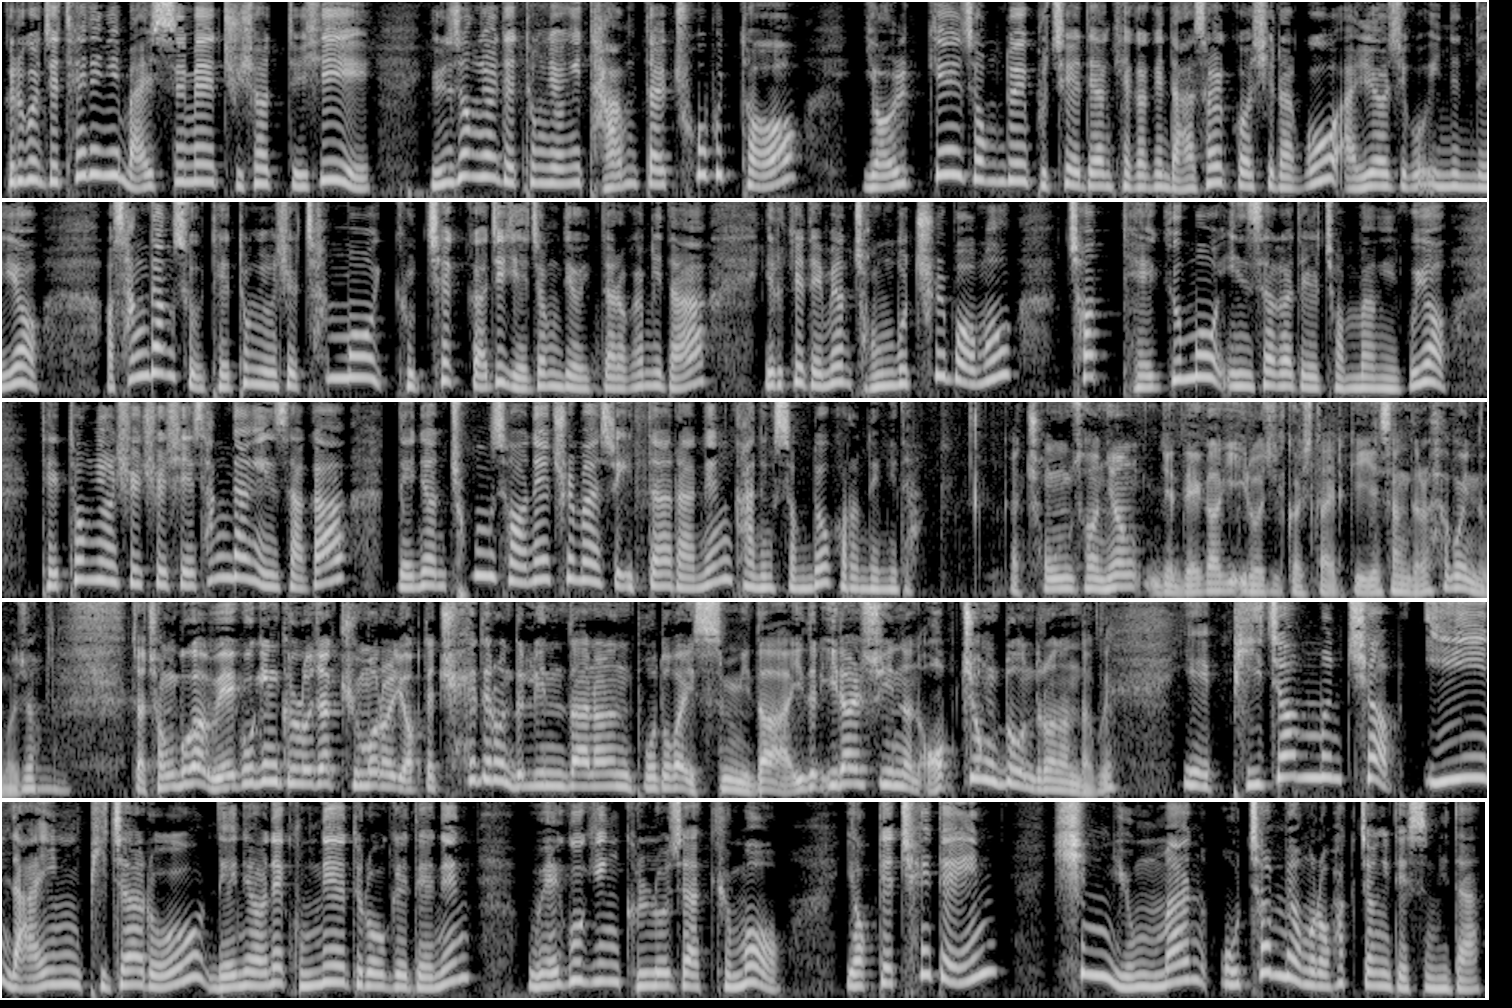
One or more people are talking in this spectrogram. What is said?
그리고 이제 태린이 말씀해 주셨듯이 윤석열 대통령이 다음 달 초부터 10개 정도의 부처에 대한 개각에 나설 것이라고 알려지고 있는데요. 어, 상당수 대통령실 참모 교체까지 예정되어 있다고 합니다. 이렇게 되면 정부 출범 후 첫 대규모 인사가 될 전망이고요. 대통령실 출신 상당 인사가 내년 총선에 출마할 수 있다라는 가능성도 거론됩니다. 그러니까 총선형 이제 내각이 이루어질 것이다 이렇게 예상들을 하고 있는 거죠. 자, 정부가 외국인 근로자 규모를 역대 최대로 늘린다는 보도가 있습니다. 이들 일할 수 있는 업종도 늘어난다고요? 예, 비전문 취업 E9 비자로 내년에 국내에 들어오게 되는 외국인 근로자 규모 역대 최대인 16만 5천 명으로 확정이 됐습니다.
